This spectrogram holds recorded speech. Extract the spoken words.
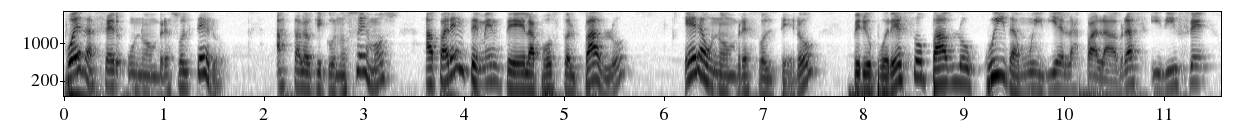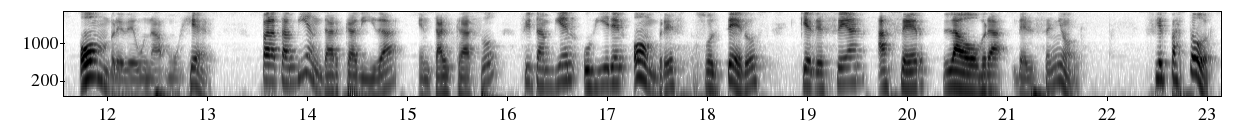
pueda ser un hombre soltero. Hasta lo que conocemos, aparentemente el apóstol Pablo era un hombre soltero, pero por eso Pablo cuida muy bien las palabras y dice hombre de una mujer, para también dar cabida, en tal caso, si también hubieren hombres solteros que desean hacer la obra del Señor. Si el pastor,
